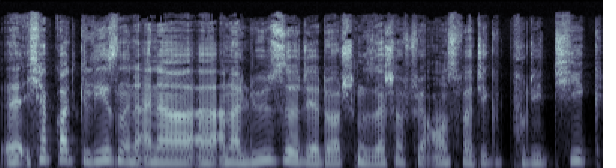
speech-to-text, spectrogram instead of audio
Äh, ich habe gerade gelesen in einer äh, Analyse der Deutschen Gesellschaft für Auswärtige Politik,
